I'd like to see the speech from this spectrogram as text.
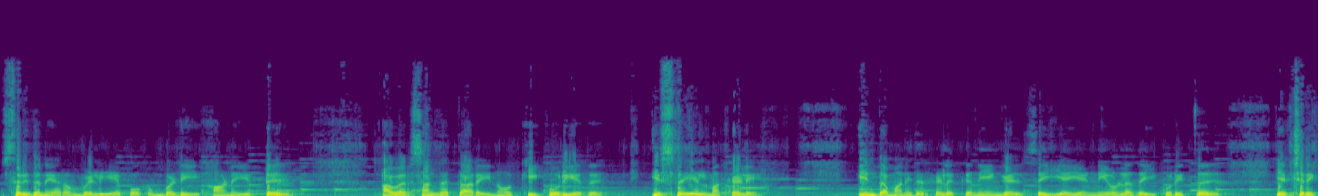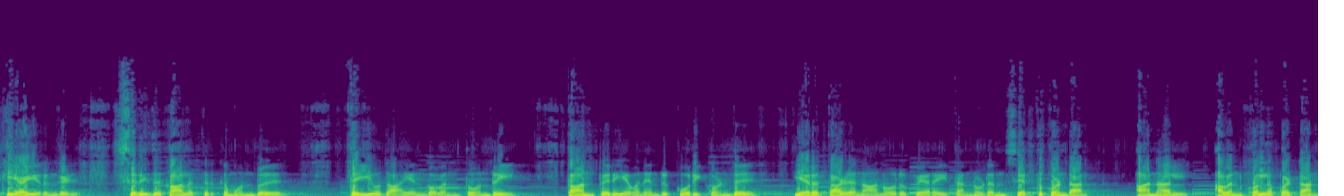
சிறிது நேரம் வெளியே போகும்படி ஆணையிட்டு அவர் சங்கத்தாரை நோக்கி கூறியது இஸ்ரேல் மக்களே இந்த மனிதர்களுக்கு நீங்கள் செய்ய எண்ணியுள்ளதை குறித்து எச்சரிக்கையாயிருங்கள். சிறிது காலத்திற்கு முன்பு தெய்யுதா என்பவன் தோன்றி தான் பெரியவன் என்று கூறிக்கொண்டு ஏறத்தாழ நானூறு பேரை தன்னுடன் சேர்த்து கொண்டான். ஆனால் அவன் கொல்லப்பட்டான்.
